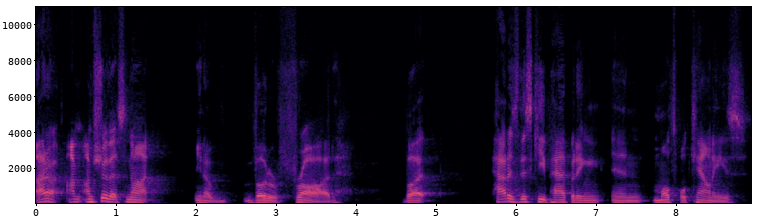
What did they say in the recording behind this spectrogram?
I don't. I'm, I'm sure that's not you know voter fraud, but how does this keep happening in multiple counties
